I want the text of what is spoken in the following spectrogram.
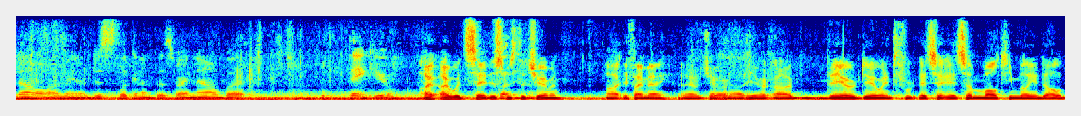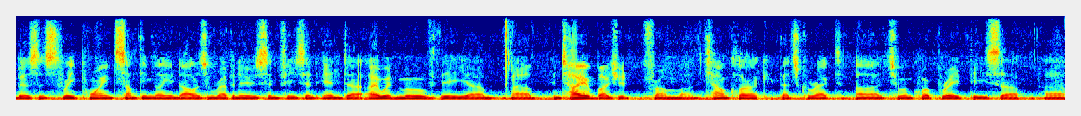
no, I mean, I'm just looking at this right now, but thank you. I, I would say this, But- Mr. Chairman, uh, if I may, I know I'm jumping Sure. out here. Uh, they're doing, th- it's a, it's a multi-million dollar business, three point something million dollars in revenues and fees. And, and uh, I would move the um, uh, entire budget from uh, the town clerk, that's correct, uh, to incorporate these uh, uh,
